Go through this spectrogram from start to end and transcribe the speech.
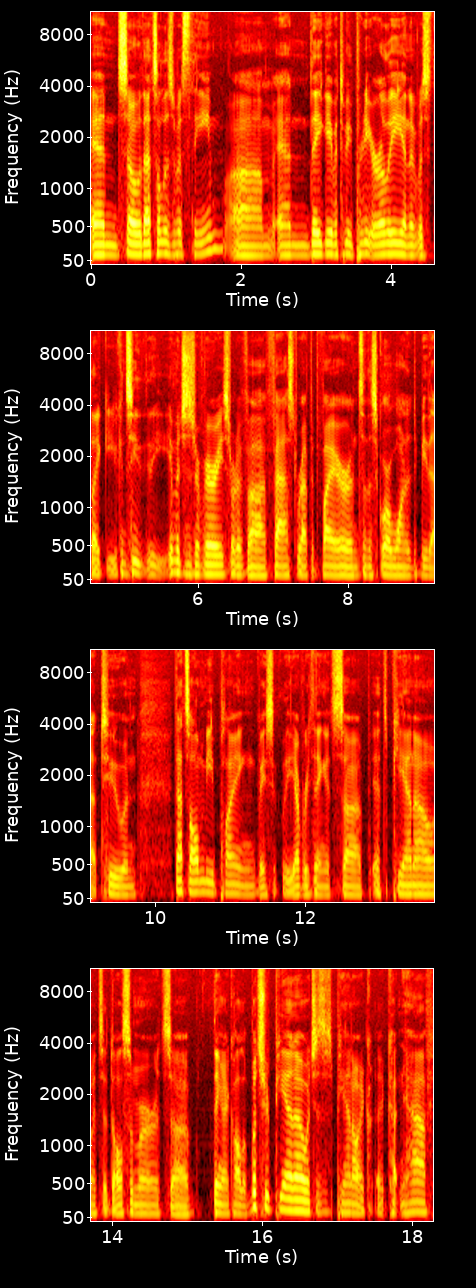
and so that's Elizabeth's theme. Um, and they gave it to me pretty early, and it was like you can see the images are very sort of uh, fast, rapid fire, and so the score wanted to be that too. And that's all me playing basically everything. It's uh, it's piano, it's a dulcimer, it's uh, thing I call a butchered piano, which is this piano I c- cut in half.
